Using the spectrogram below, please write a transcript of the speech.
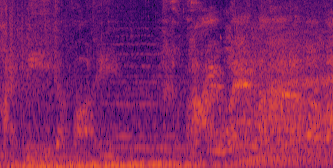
I need a body. I will have a body!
